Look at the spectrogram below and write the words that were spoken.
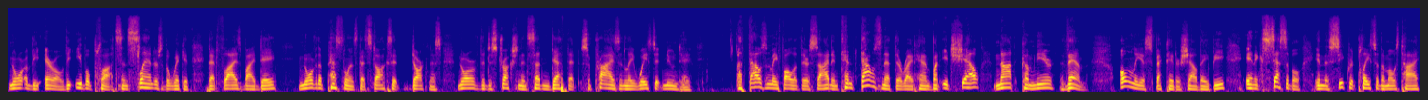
nor of the arrow, the evil plots and slanders of the wicked that flies by day, nor of the pestilence that stalks at darkness, nor of the destruction and sudden death that surprise and lay waste at noonday. A thousand may fall at their side, and ten thousand at their right hand, but it shall not come near them. Only a spectator shall they be, inaccessible in the secret place of the Most High,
